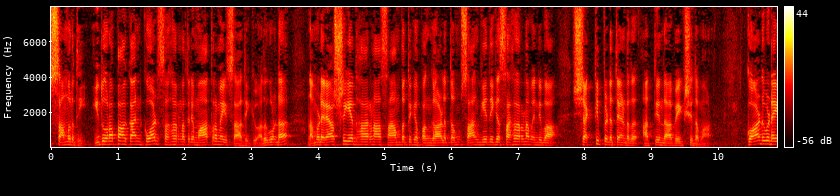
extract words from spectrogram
സമൃദ്ധി ഇത് ഉറപ്പാക്കാൻ ക്വാഡ് സഹകരണത്തിന് മാത്രമേ സാധിക്കൂ. അതുകൊണ്ട് നമ്മുടെ രാഷ്ട്രീയ ധാരണ സാമ്പത്തിക പങ്കാളിത്തം സാങ്കേതിക സഹകരണം എന്നിവ ശക്തിപ്പെടുത്തേണ്ടത് അത്യന്താപേക്ഷിതമാണ്. ക്വാഡ് ഇവിടെ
